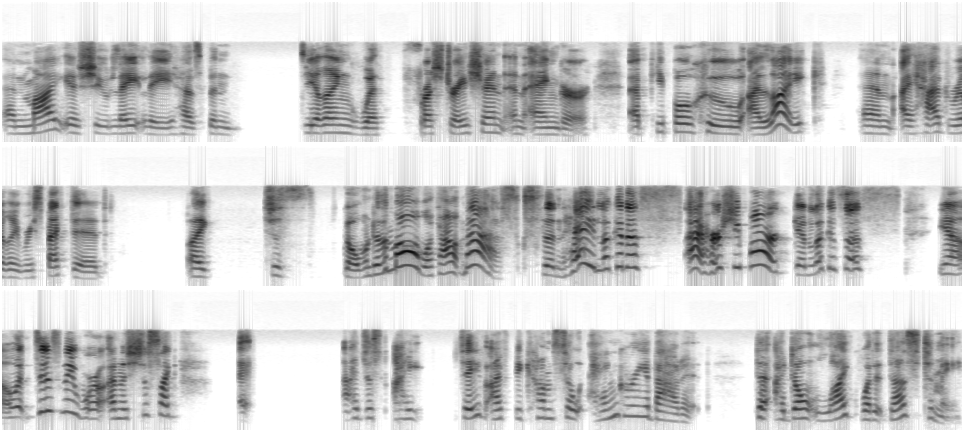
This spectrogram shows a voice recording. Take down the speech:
And my issue lately has been dealing with frustration and anger at people who I like and I had really respected, like just going to the mall without masks and hey, look at us at Hershey Park and look at us, you know, at Disney World. And it's just like, I, just, I, Dave, I've become so angry about it that I don't like what it does to me.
